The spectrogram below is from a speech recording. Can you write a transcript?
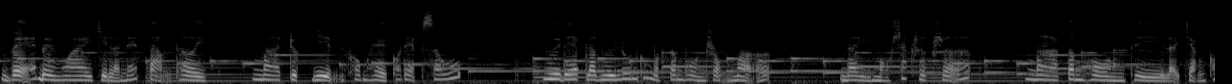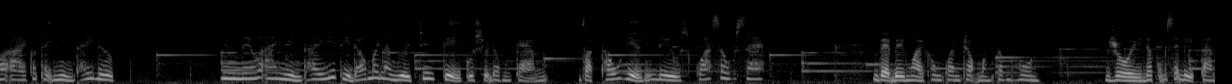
vẽ bề ngoài chỉ là nét tạm thời, mà trực diện không hề có đẹp xấu. Người đẹp là người luôn có một tâm hồn rộng mở, đầy màu sắc rực rỡ, mà tâm hồn thì lại chẳng có ai có thể nhìn thấy được. Nhưng nếu ai nhìn thấy thì đó mới là người tri kỷ của sự đồng cảm và thấu hiểu những điều quá sâu xa. Vẻ bề ngoài không quan trọng bằng tâm hồn rồi nó cũng sẽ bị tàn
